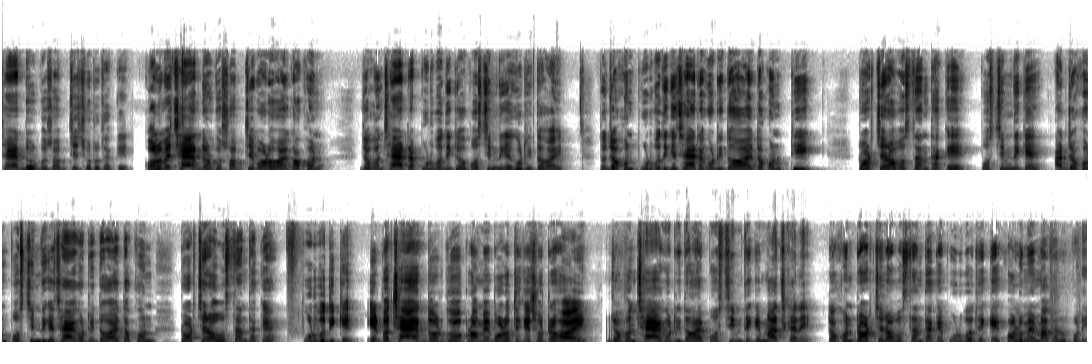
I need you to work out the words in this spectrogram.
ছায়ার দৈর্ঘ্য সবচেয়ে ছোট থাকে। কলমের ছায়ার দৈর্ঘ্য সবচেয়ে বড় হয় কখন? যখন ছায়াটা পূর্ব দিকেও পশ্চিম দিকে গঠিত হয়। তো যখন পূর্ব দিকে ছায়াটা গঠিত হয়, তখন ঠিক টর্চের অবস্থান থাকে পশ্চিম দিকে, আর যখন পশ্চিম দিকে ছায়া গঠিত হয়, তখন টর্চের অবস্থান থাকে পূর্ব দিকে। এরপর ছায়ার দৈর্ঘ্য ক্রমে বড় থেকে ছোট হয়। যখন ছায়া গঠিত হয় পশ্চিম থেকে মাঝখানে, তখন টর্চের অবস্থান থাকে পূর্ব থেকে কলমের মাথার উপরে।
